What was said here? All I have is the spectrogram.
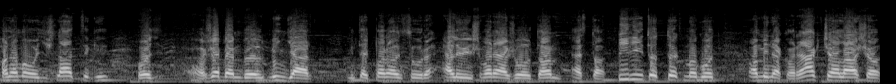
hanem ahogy is látszik, hogy a zsebemből mindjárt, mint egy parancsszóra elő is varázsoltam ezt a pirított tökmagot, aminek a rákcsálása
